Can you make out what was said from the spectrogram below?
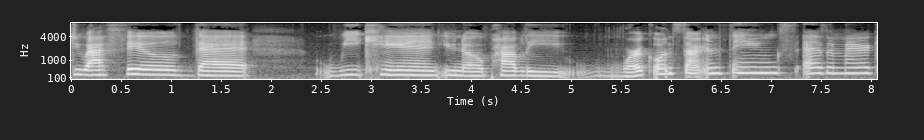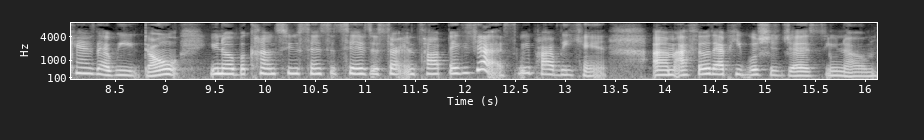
do I feel that we can, you know, probably work on certain things as Americans that we don't, you know, become too sensitive to certain topics? Yes, we probably can. Um, I feel that people should just, you know,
